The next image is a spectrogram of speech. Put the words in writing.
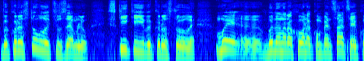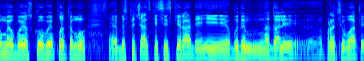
використовували цю землю, скільки її використовували, ми, е, буде нарахована компенсація, яку ми обов'язково виплатимо е, Безпечанській сільській раді і будемо надалі е, працювати.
